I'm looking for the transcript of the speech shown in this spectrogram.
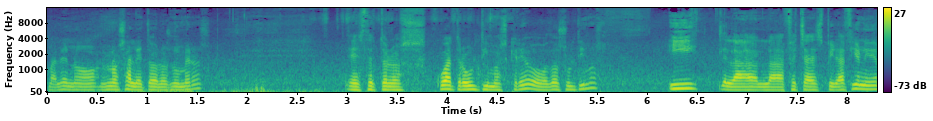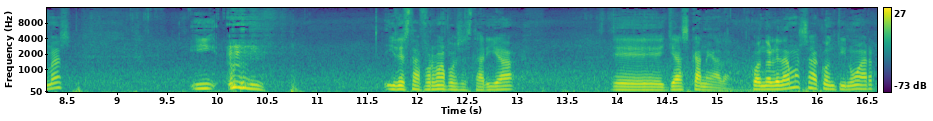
¿vale? No, no sale todos los números excepto los cuatro últimos creo, o dos últimos, y la, fecha de expiración y demás. Y, y de esta forma pues estaría eh, ya escaneada. Cuando le damos a continuar,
